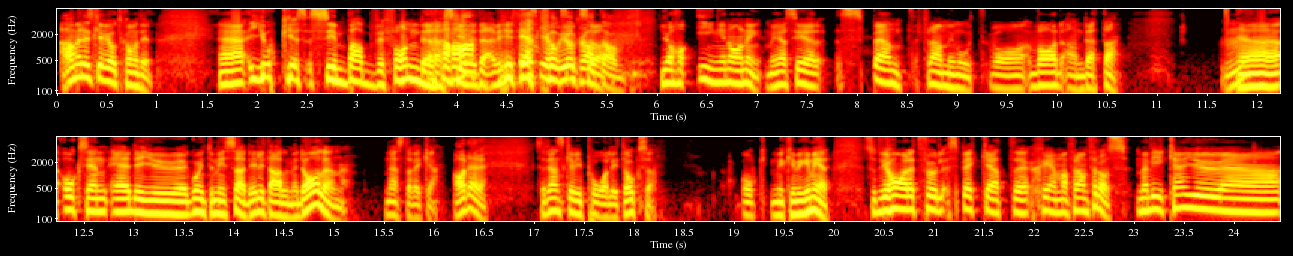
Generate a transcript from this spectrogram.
Ja, men det ska vi återkomma till. Eh, Jockes Zimbabwe-fonder har Ja, skrivit där. det ska vi också prata om. Jag har ingen aning, men jag ser spänt fram emot vad, vad an detta. Mm. Eh, och sen är det ju, går inte att missa, det är lite Almedalen nästa vecka. Ja, det är det. Så den ska vi på lite också. Och mycket, mycket mer. Så vi har ett fullspäckat eh, schema framför oss. Men vi kan ju eh,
